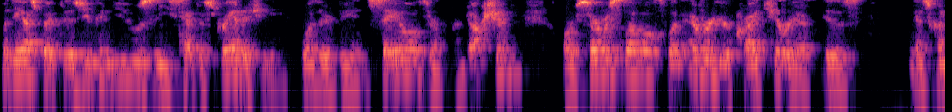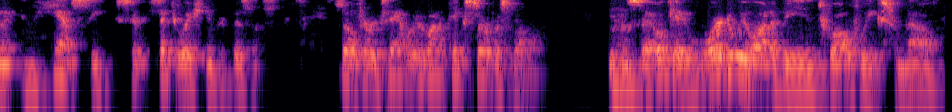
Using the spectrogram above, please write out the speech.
But the aspect is you can use these type of strategy, whether it be in sales or production or service levels, whatever your criteria is, it's gonna enhance the situation of your business. So for example, we wanna take service level. You can say, okay, where do we wanna be in twelve weeks from now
